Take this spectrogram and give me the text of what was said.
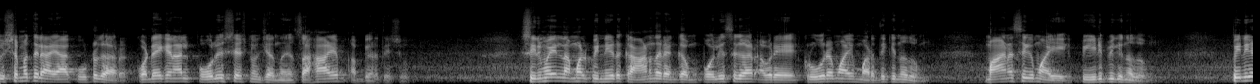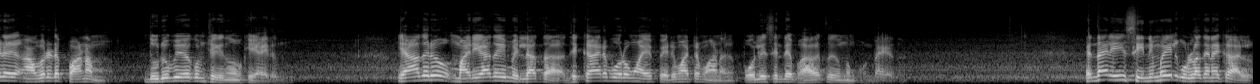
വിഷമത്തിലായ ആ കൂട്ടുകാർ കൊടൈക്കനാൽ പോലീസ് സ്റ്റേഷനിൽ ചെന്ന് സഹായം അഭ്യർത്ഥിച്ചു. സിനിമയിൽ നമ്മൾ പിന്നീട് കാണുന്ന രംഗം പോലീസുകാർ അവരെ ക്രൂരമായി മർദ്ദിക്കുന്നതും മാനസികമായി പീഡിപ്പിക്കുന്നതും പിന്നീട് അവരുടെ പണം ദുരുപയോഗം ചെയ്യുന്നതൊക്കെയായിരുന്നു യാതൊരു മര്യാദയും ഇല്ലാത്ത ധിക്കാരപൂർവമായ പെരുമാറ്റമാണ് പോലീസിന്റെ ഭാഗത്തു നിന്നും ഉണ്ടായത്. എന്നാൽ ഈ സിനിമയിൽ ഉള്ളതിനേക്കാൾ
